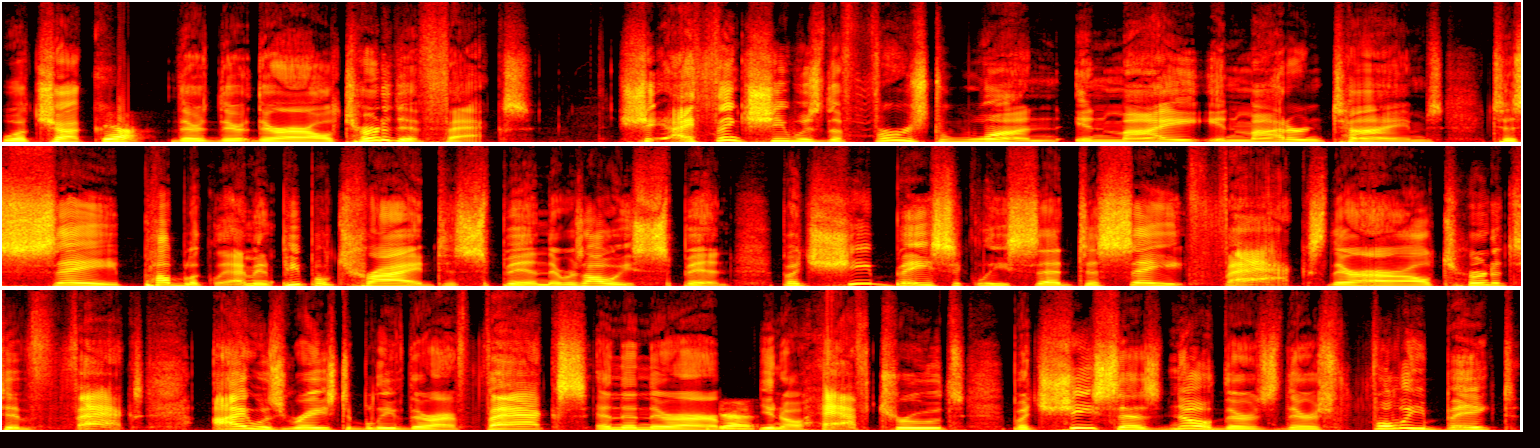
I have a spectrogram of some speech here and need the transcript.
Well, Chuck, Yeah. there there there are alternative facts. She, I think she was the first one in my in modern times to say publicly. I mean, people tried to spin. There was always spin, but she basically said to say facts. There are alternative facts. I was raised to believe there are facts, and then there are Yes. you know half truths. But she says no. There's there's fully baked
